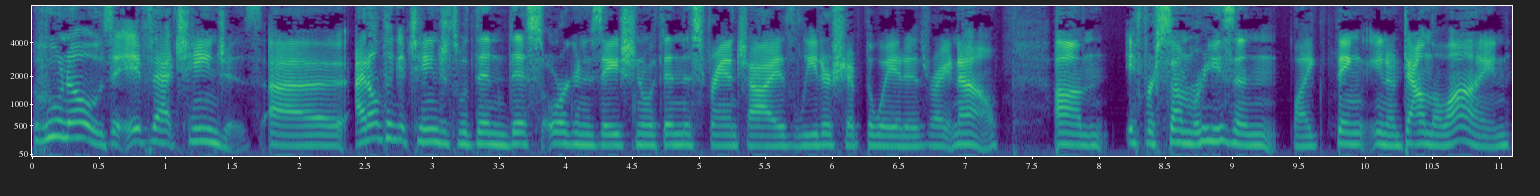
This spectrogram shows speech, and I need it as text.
who knows if that changes. Uh, I don't think it changes within this organization, within this franchise leadership the way it is right now. Um, if for some reason, like thing, you know, down the line,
